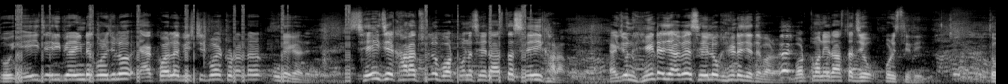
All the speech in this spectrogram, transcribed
তো এই যে রিপেয়ারিংটা করেছিল, এক পয়লা বৃষ্টির পরে টোটালটা উঠে গেছে। সেই যে খারাপ ছিল, বর্তমানে সেই রাস্তা সেই খারাপ। একজন হেঁটে যাবে, সেই লোক হেঁটে যেতে পারবে। বর্তমানে এই রাস্তার যে পরিস্থিতি। তো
